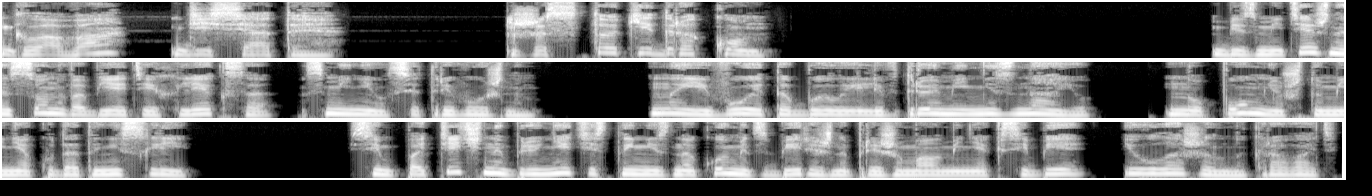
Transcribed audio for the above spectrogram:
Глава десятая. Жестокий дракон. Безмятежный сон в объятиях Лекса сменился тревожным. Наяву это было или в дреме, не знаю, но помню, что меня куда-то несли. Симпатичный брюнетистый незнакомец бережно прижимал меня к себе и уложил на кровать.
